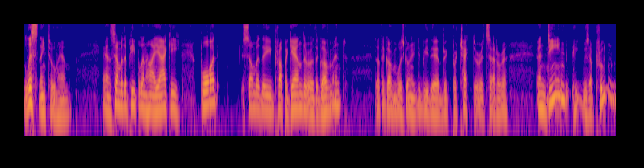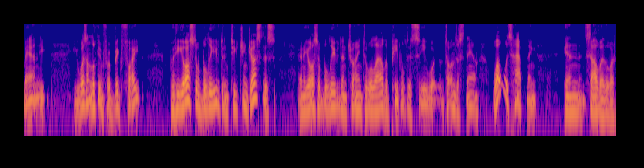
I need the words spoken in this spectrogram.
listening to him. And some of the people in Jayaque bought some of the propaganda of the government, that the government was going to be their big protector, etc. And Dean, he was a prudent man. He, he wasn't looking for a big fight, but he also believed in teaching justice. And he also believed in trying to allow the people to see what, to understand what was happening in Salvador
